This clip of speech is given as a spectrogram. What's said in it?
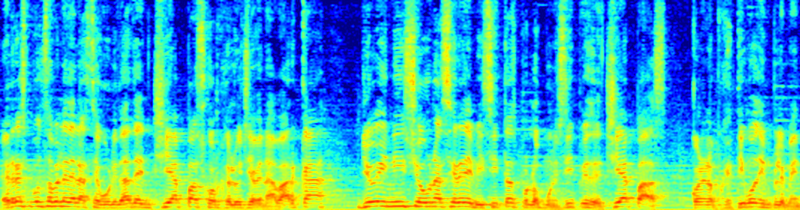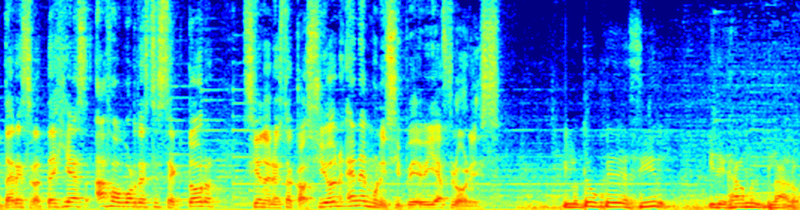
el responsable de la seguridad en Chiapas, Jorge Luis Benabarca, dio inicio a una serie de visitas por los municipios de Chiapas, con el objetivo de implementar estrategias a favor de este sector, siendo en esta ocasión en el municipio de Villaflores. Y lo tengo que decir y dejar muy claro,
